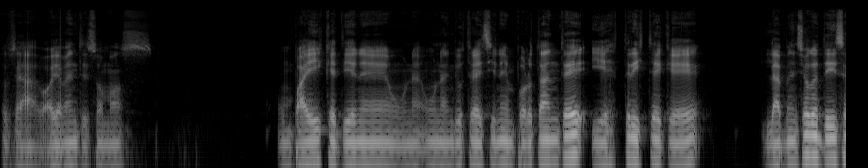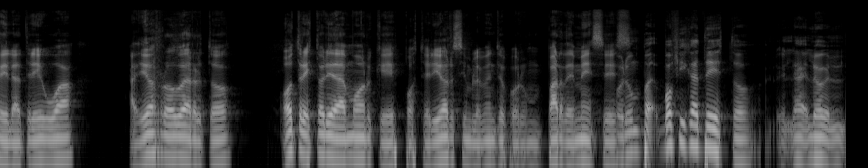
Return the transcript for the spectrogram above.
o sea, obviamente somos un país que tiene una, una industria de cine importante y es triste que la mención que te dice de la tregua, adiós Roberto, otra historia de amor que es posterior simplemente por un par de meses. Por un pa- Vos fíjate esto, la- lo- l-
